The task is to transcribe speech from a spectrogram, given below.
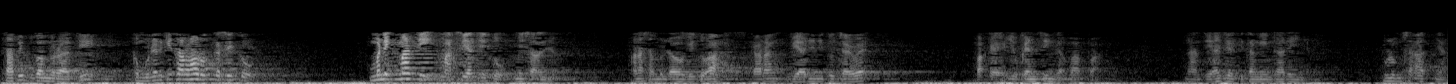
tapi bukan berarti kemudian kita larut ke situ. Menikmati maksiat itu misalnya. Anak sambil dakwah gitu ah sekarang biarin itu cewek pakai you can see nggak apa-apa. Nanti aja kita ngingkarinya. Belum saatnya.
